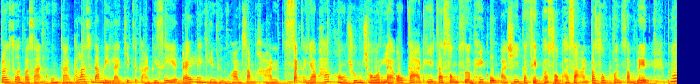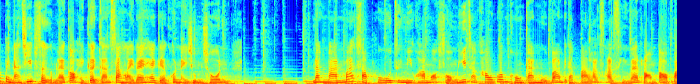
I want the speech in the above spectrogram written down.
โดยส่วนประสานโครงการพระราชดำริและกิจการพิเศษ ได้เล็งเห็นถึงความสำคัญ ศักยภาพของชุมชน และโอกาสที่จะส่งเสริมให้กลุ่มอาชีพเกษตรผสมผสานประสบผลสำเร็จ เพื่อเป็นอาชีพเสริม และก่อให้เกิดการสร้างรายได้ให้แก่คนในชุมชน ดังนั้นบ้านซับพูจึงมีความเหมาะสมที่จะเข้าร่วมโครงการหมู่บ้านพิทักษ์ป่ารักษาสิ่งแวดล้อมต่อไป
